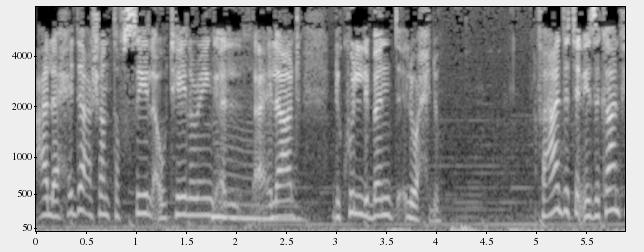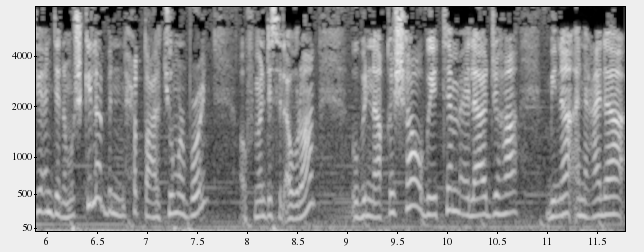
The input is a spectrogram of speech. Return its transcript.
على حدة عشان تفصيل أو tailoring العلاج لكل بند لوحده. فعادة إذا كان في عندنا مشكلة بنحطها على ال tumor board أو في مجلس الأورام وبنناقشها وبيتم علاجها بناء على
